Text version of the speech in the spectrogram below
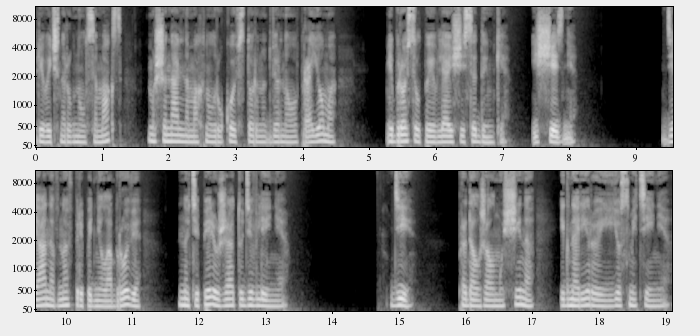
Привычно ругнулся Макс, машинально махнул рукой в сторону дверного проема и бросил появляющейся дымки. «Исчезни!» Диана вновь приподняла брови, но теперь уже от удивления. «Ди», — продолжал мужчина, игнорируя ее смятение,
